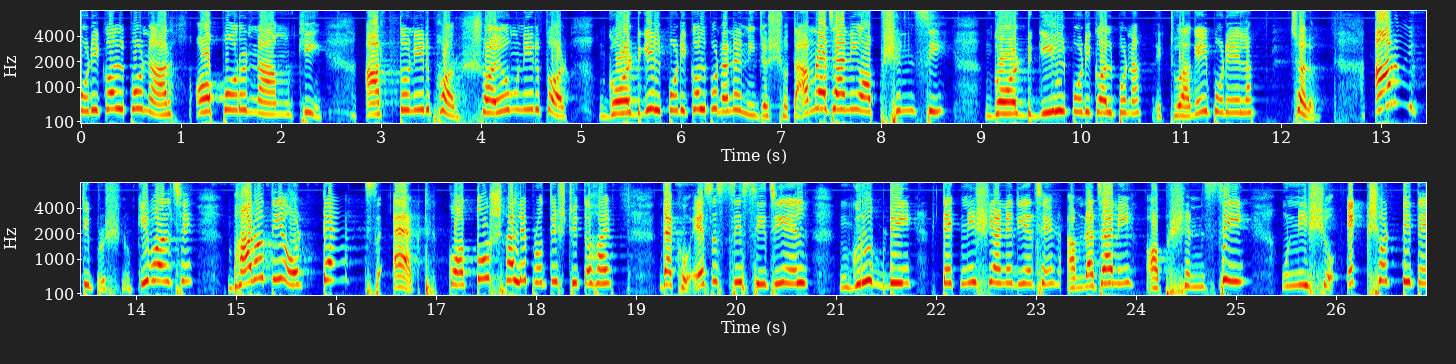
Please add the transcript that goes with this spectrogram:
পরিকল্পনার অপর নাম কি? আত্মনির্ভর, স্বয়ংনির্ভর, গডগিল পরিকল্পনা না নিজস্বতা? আমরা জানি অপশন সি গডগিল পরিকল্পনা। একটু আগেই পড়ে এলাম। চলো, আরও একটি প্রশ্ন, কি বলছে? ভারতীয় ট্যাক্স অ্যাক্ট কত সালে প্রতিষ্ঠিত হয়? দেখো এসএসসি সিজিএল গ্রুপ ডি টেকনিশিয়ানে দিয়েছে, আমরা জানি, অপশন সি, উনিশশো একষট্টিতে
